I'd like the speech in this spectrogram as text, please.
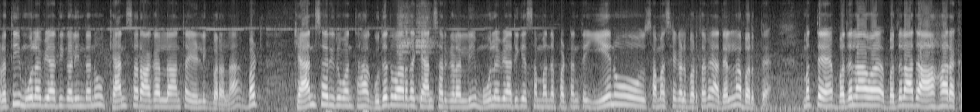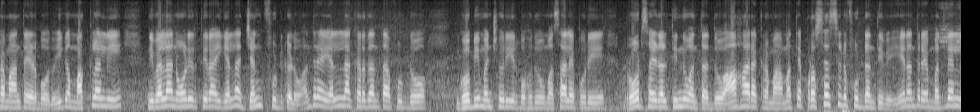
ಪ್ರತಿ ಮೂಲವ್ಯಾಧಿಗಳಿಂದನೂ ಕ್ಯಾನ್ಸರ್ ಆಗಲ್ಲ ಅಂತ ಹೇಳಲಿಕ್ಕೆ ಬರಲ್ಲ. ಬಟ್ ಕ್ಯಾನ್ಸರ್ ಇರುವಂತಹ ಗುದದ್ವಾರದ ಕ್ಯಾನ್ಸರ್ಗಳಲ್ಲಿ ಮೂಲವ್ಯಾಧಿಗೆ ಸಂಬಂಧಪಟ್ಟಂತೆ ಏನು ಸಮಸ್ಯೆಗಳು ಬರ್ತವೆ, ಅದೆಲ್ಲ ಬರುತ್ತೆ. ಮತ್ತು ಬದಲಾವ, ಬದಲಾದ ಆಹಾರ ಕ್ರಮ ಅಂತ ಹೇಳ್ಬೋದು. ಈಗ ಮಕ್ಕಳಲ್ಲಿ ನೀವೆಲ್ಲ ನೋಡಿರ್ತೀರ, ಈಗೆಲ್ಲ ಜಂಕ್ ಫುಡ್ಗಳು, ಅಂದರೆ ಎಲ್ಲ ಕರೆದಂಥ ಫುಡ್ಡು, ಗೋಬಿ ಮಂಚೂರಿ ಇರಬಹುದು, ಮಸಾಲೆ ಪುರಿ, ರೋಡ್ ಸೈಡಲ್ಲಿ ತಿನ್ನುವಂಥದ್ದು, ಆಹಾರ ಕ್ರಮ, ಮತ್ತು ಪ್ರೊಸೆಸ್ಡ್ ಫುಡ್ ಅಂತೀವಿ. ಏನಂದರೆ ಮೊದಲೆಲ್ಲ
